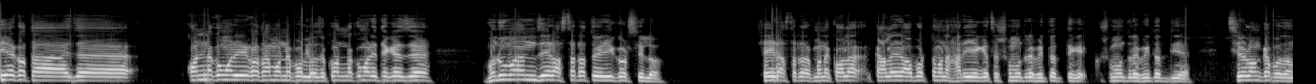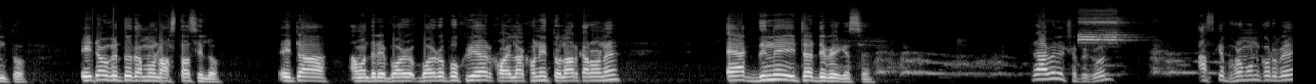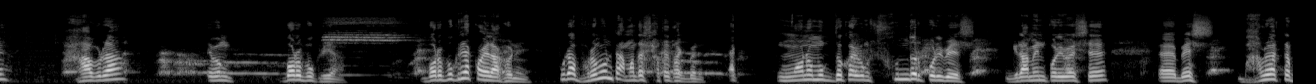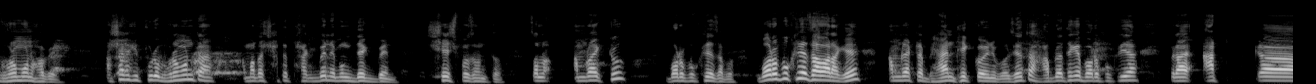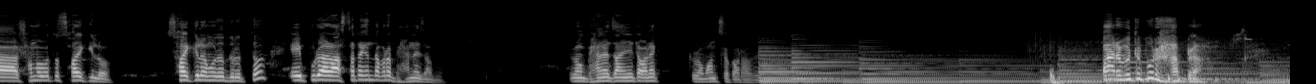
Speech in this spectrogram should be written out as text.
ইয়ের কথা যে কন্যাকুমারীর কথা মনে পড়ল, যে কন্যাকুমারী থেকে যে হনুমান যে রাস্তাটা তৈরি করছিল, সেই রাস্তাটা মানে কলা- কালের অবর্তমানে হারিয়ে গেছে সমুদ্রের ভিতর থেকে, সমুদ্রের ভিতর দিয়ে, শ্রীলঙ্কা পর্যন্ত। এইটাও কিন্তু তেমন রাস্তা ছিল। এটা আমাদের এই বড় প্রক্রিয়ার কয়লা খনি তোলার কারণে একদিনে এটা ডেবে গেছে। ট্রাভেল শপিকুল আজকে ভ্রমণ করবে হাবড়া এবং বড় প্রক্রিয়া। বড় প্রক্রিয়া কয়লা খনি পুরো ভ্রমণটা আমাদের সাথে থাকবেন। এক মনোমুগ্ধকর এবং সুন্দর পরিবেশ, গ্রামীণ পরিবেশে বেশ ভালো একটা ভ্রমণ হবে। আশা রাখি পুরো ভ্রমণটা আমাদের সাথে থাকবেন এবং দেখবেন শেষ পর্যন্ত। চলো, আমরা একটু বড় প্রক্রিয়া যাব। বড় যাওয়ার আগে আমরা একটা ভ্যান ঠিক করে নেব। যেহেতু হাবড়া থেকে বড় প্রক্রিয়া প্রায় আট সম্ভবত ছয় কিলো, ছয় মতো দূরত্ব। এই পুরো রাস্তাটা কিন্তু আমরা ভ্যানে যাব। এবং ভ্যানের জার্নিটা অনেক রোমাঞ্চকর হবে। পার্বতীপুর হাবড়া।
